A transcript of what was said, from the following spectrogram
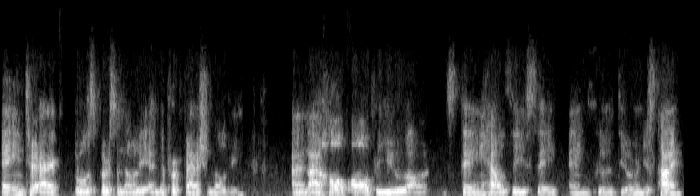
and interact both personally and professionally. And I hope all of you are staying healthy, safe, and good during this time.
